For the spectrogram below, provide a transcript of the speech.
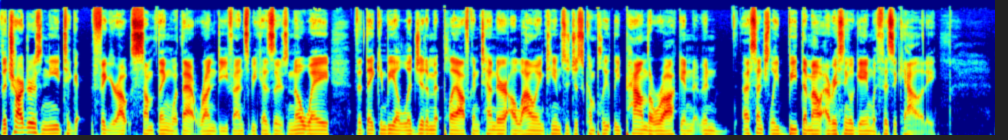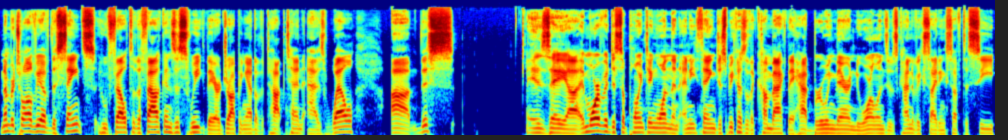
the Chargers need to figure out something with that run defense because there's no way that they can be a legitimate playoff contender, allowing teams to just completely pound the rock and, and essentially beat them out every single game with physicality. Number 12, you have the Saints, who fell to the Falcons this week. They are dropping out of the top 10 as well. Uh, this is a, uh, more of a disappointing one than anything, just because of the comeback they had brewing there in New Orleans. It was kind of exciting stuff to see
